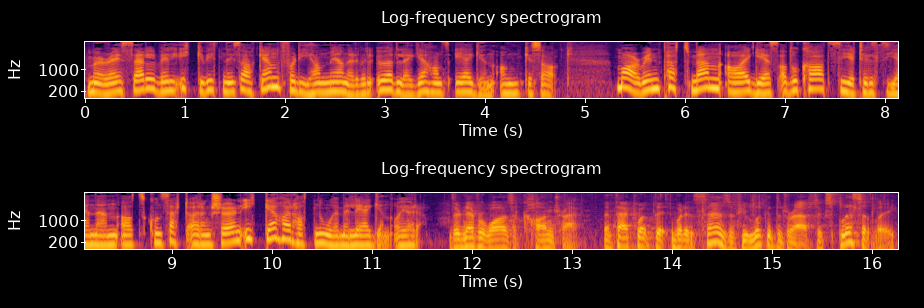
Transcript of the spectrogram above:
Murray selv vil ikke vitne i saken, fordi han mener det vil ødelegge hans egen ankesak. Marvin Putman, AEGs advokat, sier til CNN at konsertarrangøren ikke har hatt noe med legen å gjøre. There never was a contract. In fact, what, the, what it says, if you look at the drafts explicitly,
